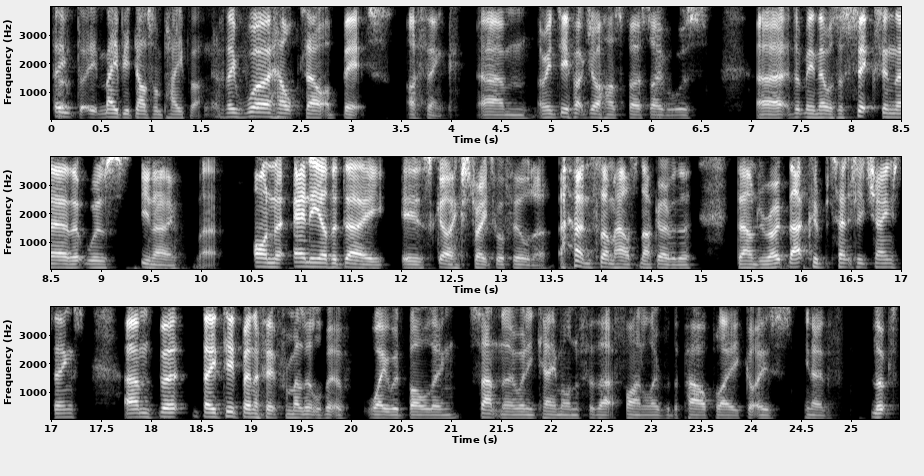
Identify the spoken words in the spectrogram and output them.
They- it maybe does on paper. they were helped out a bit, I think. Um, I mean, Deepak Chahar's first over was, uh, I mean, there was a six in there that was, you know, uh, on any other day is going straight to a fielder and somehow snuck over the boundary rope. That could potentially change things. Um, but they did benefit from a little bit of wayward bowling. Santner, when he came on for that final over the power play, got his, you know, looked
